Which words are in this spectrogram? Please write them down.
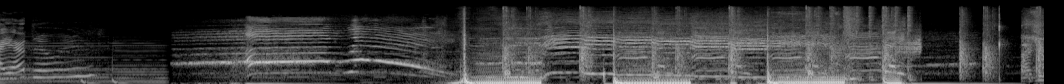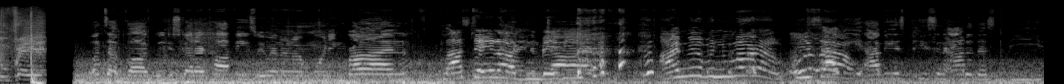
How y'all doing? What's up, vlog? We just got our coffees. We went on our morning run. Last day in Kind Ogden, of baby. I'm moving tomorrow. Peace out. Abby, Abby is piecing out of this bee.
